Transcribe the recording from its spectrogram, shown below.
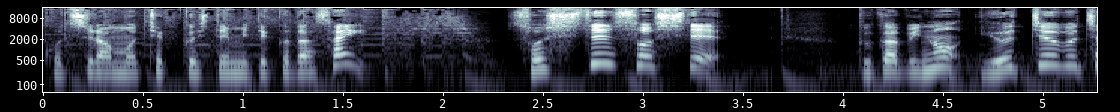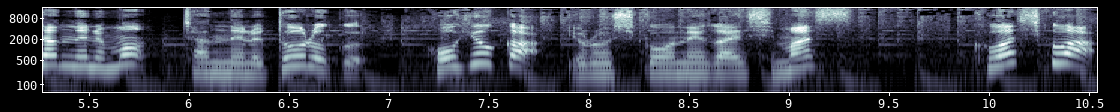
こちらもチェックしてみてください。そしてそしてブカビの YouTube チャンネルもチャンネル登録高評価よろしくお願いします。詳しくは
